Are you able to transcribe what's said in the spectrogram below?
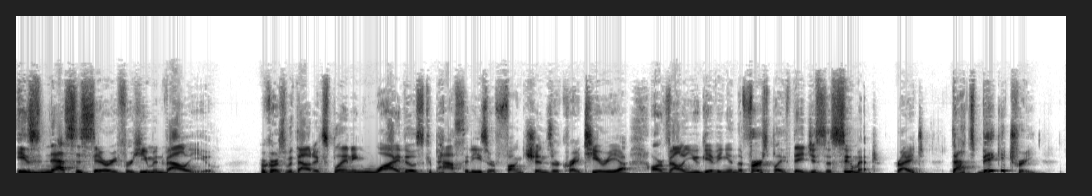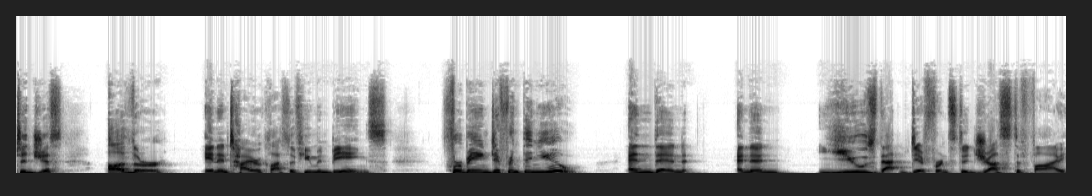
is necessary for human value. Of course, without explaining why those capacities or functions or criteria are value giving in the first place, they just assume it, right? That's bigotry to just other an entire class of human beings for being different than you. And then, and then use that difference to justify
